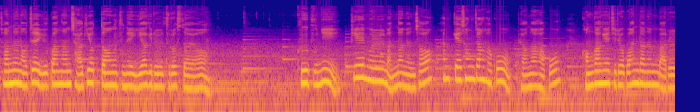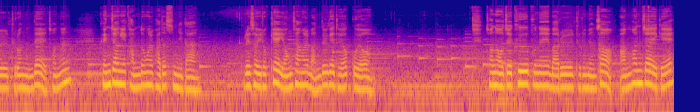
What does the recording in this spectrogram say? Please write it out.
저는 어제 유방암 4기였던 분의 이야기를 들었어요. 그 분이 PM을 만나면서 함께 성장하고 변화하고 건강해지려고 한다는 말을 들었는데 저는 굉장히 감동을 받았습니다. 그래서 이렇게 영상을 만들게 되었고요. 저는 어제 그 분의 말을 들으면서 암 환자에게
